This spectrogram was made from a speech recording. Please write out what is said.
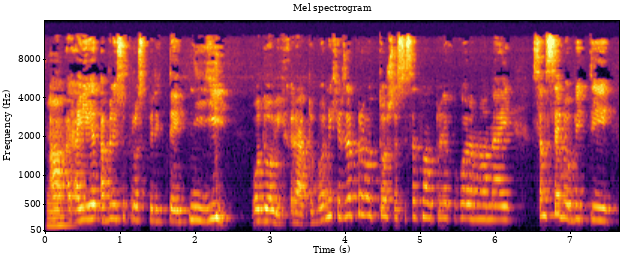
Mm. a, a, a bili su prosperitetniji od ovih ratobornih, jer zapravo to što se sad malo prije rekao onaj, sam sebe u biti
